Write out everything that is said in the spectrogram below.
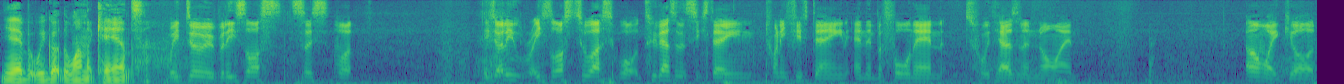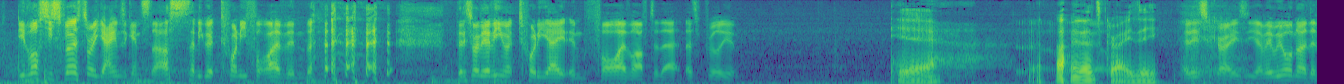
yeah, but we got the one that counts. we do, but he's lost. So what? He's only he's lost to us what 2016, 2015, and then before then 2009. Oh my god! He lost his first three games against us. Then he went 25 and then sorry, then he went 28 and five after that. That's brilliant. Yeah. I mean, that's crazy. It is crazy. I mean, we all know the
